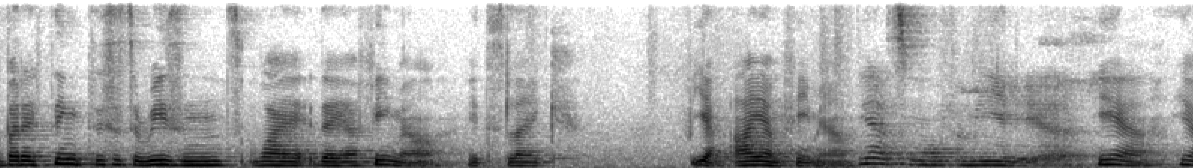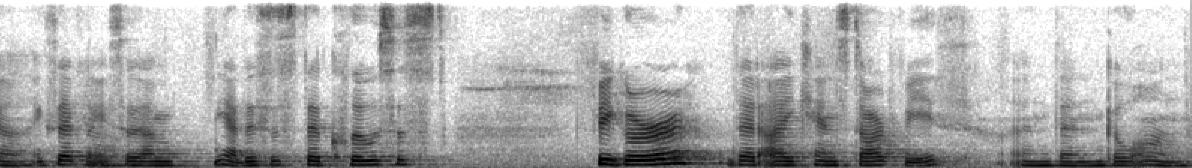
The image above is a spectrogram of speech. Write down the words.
but I think this is the reason why they are female. It's like yeah, I am female. Yeah, it's more familiar. Yeah, yeah, exactly. Yeah. So I'm yeah, this is the closest figure that I can start with and then go on.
